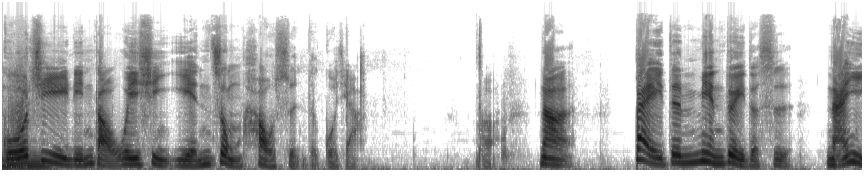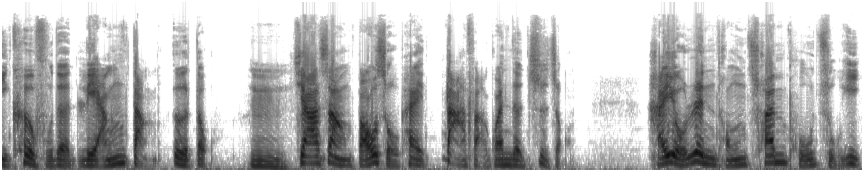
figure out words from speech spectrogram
国际领导威信严重耗损的国家。啊，那拜登面对的是。难以克服的两党恶斗，嗯，加上保守派大法官的掣肘，还有认同川普主义，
